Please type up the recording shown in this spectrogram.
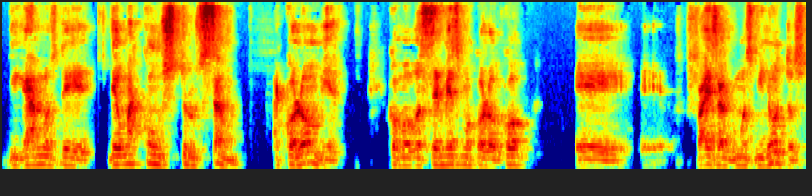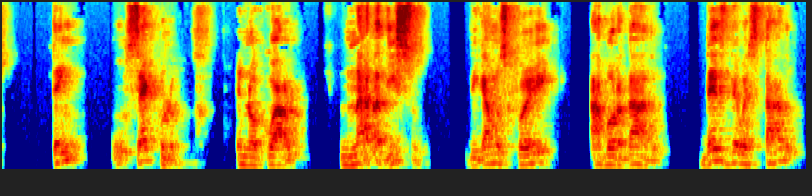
digamos, de, de uma construção. A Colômbia, como você mesmo colocou, eh, faz alguns minutos, tem um século no qual nada disso, digamos, foi abordado desde o Estado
